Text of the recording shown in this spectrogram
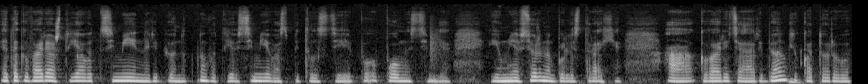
Это говоря, что я вот семейный ребенок, ну вот я в семье воспитывалась, полной семье, и у меня все равно были страхи. А говорить о ребенке, у которого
